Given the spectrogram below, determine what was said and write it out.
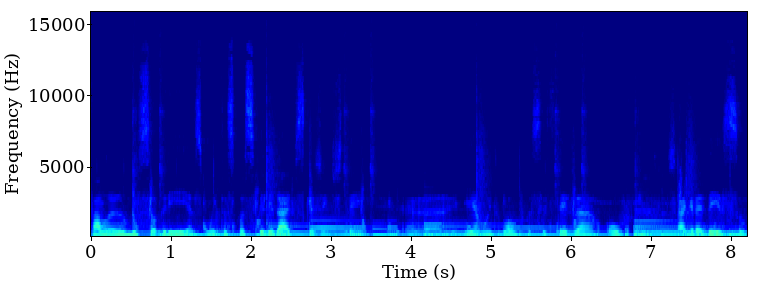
falando sobre as muitas possibilidades que a gente tem. Uh, e é muito bom que você esteja ouvindo. Te agradeço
